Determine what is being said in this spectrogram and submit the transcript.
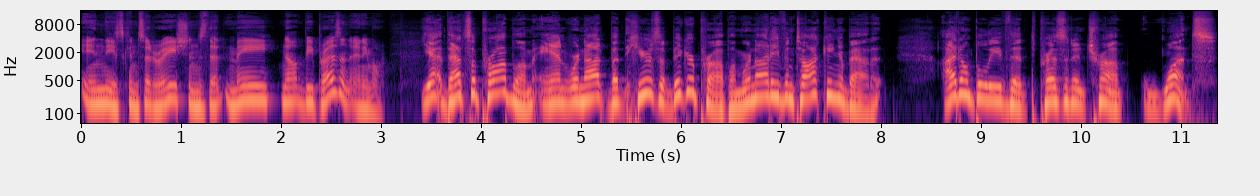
in these considerations that may not be present anymore. Yeah, that's a problem. And we're not, but here's a bigger problem. We're not even talking about it. I don't believe that President Trump once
